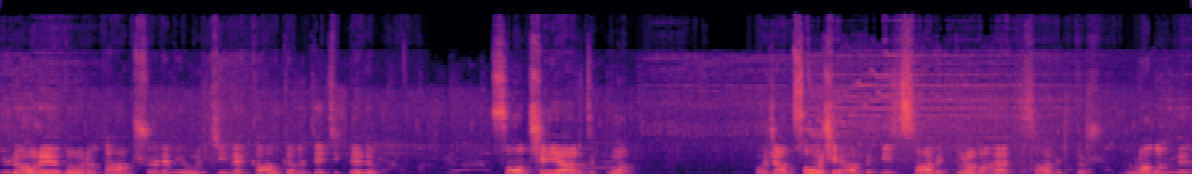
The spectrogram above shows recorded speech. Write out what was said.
Yürü oraya doğru. Tamam şöyle bir ultiyle kalkanı tetikledim. Son şey artık bu. Hocam son şey artık bir sabit dur ama. Heh, sabit dur. Vuralım bir.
